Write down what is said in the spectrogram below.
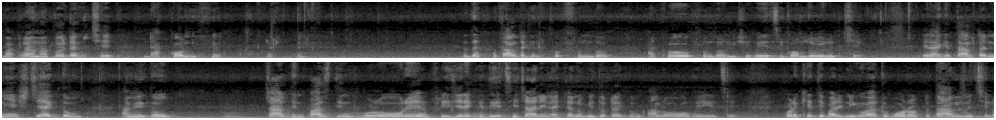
বাকলা না তো, এটা হচ্ছে ঢাকন। তো দেখো, তালটা কিন্তু খুব সুন্দর। আর খুব সুন্দর ইসে হয়েছে, গন্ধ বেরোচ্ছে। এর আগে তালটা নিয়ে এসছে, একদম আমি একদম চার দিন, পাঁচ দিন ভরে ফ্রিজে রেখে দিয়েছি, জানি না কেন ভেতরটা একদম কালো হয়ে গেছে। পরে খেতে পারিনি গো, এত বড় একটা তাল এনেছিল,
